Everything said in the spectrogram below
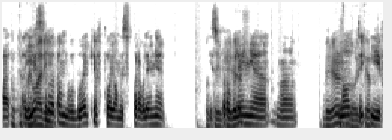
А, ну, а есть в этом в Блэке в твоем исправление, вот исправление берешь, берешь not if?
